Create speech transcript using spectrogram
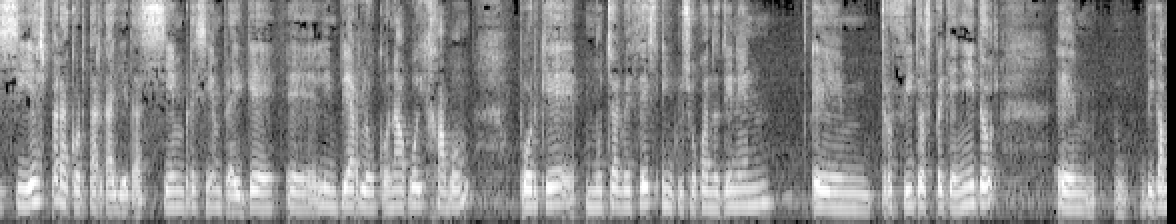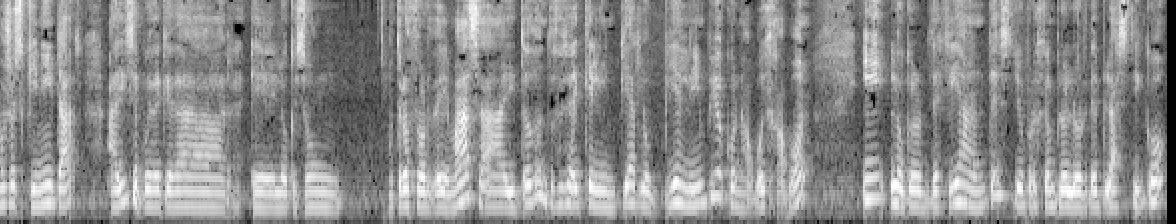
si es para cortar galletas, siempre, siempre hay que limpiarlo con agua y jabón porque muchas veces, incluso cuando tienen em, trocitos pequeñitos, em, digamos esquinitas, ahí se puede quedar eh, lo que son trozos de masa y todo, entonces hay que limpiarlo bien limpio con agua y jabón. Y lo que os decía antes, yo por ejemplo los de plástico,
